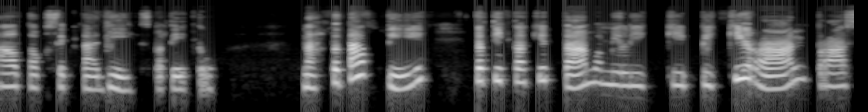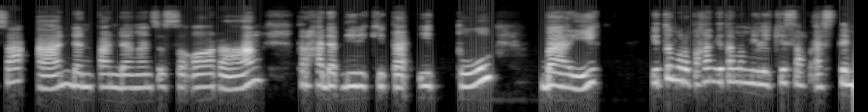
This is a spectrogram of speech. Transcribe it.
hal toksik tadi, seperti itu. Nah, tetapi ketika kita memiliki pikiran, perasaan, dan pandangan seseorang terhadap diri kita itu baik, itu merupakan kita memiliki self-esteem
